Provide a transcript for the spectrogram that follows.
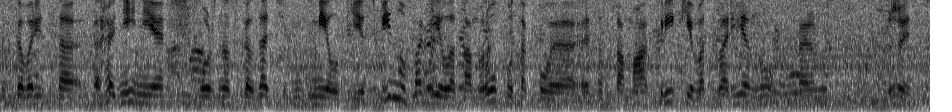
как говорится, ранения, можно сказать, мелкие. Спину побило, там руку такое, это сама, крики во дворе, ну, жесть.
